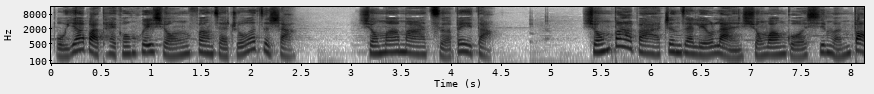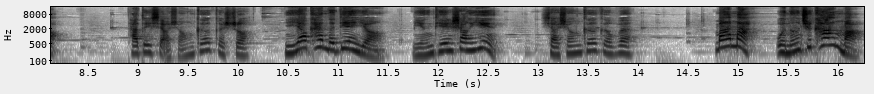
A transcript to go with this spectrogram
不要把太空灰熊放在桌子上。熊妈妈责备道。熊爸爸正在浏览熊王国新闻报，他对小熊哥哥说。你要看的电影明天上映，小熊哥哥问：“妈妈，我能去看吗？”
